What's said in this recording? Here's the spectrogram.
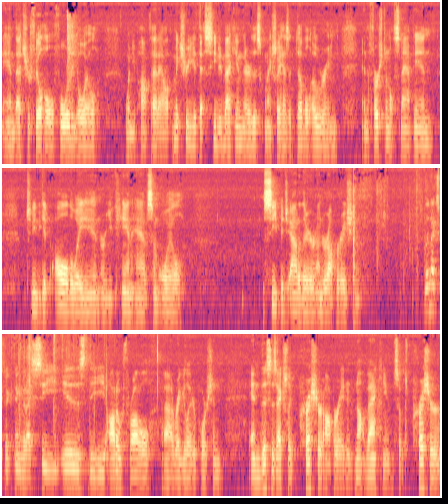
and that's your fill hole for the oil when you pop that out. Make sure you get that seated back in there. This one actually has a double O-ring and the first one will snap in, but you need to get it all the way in or you can have some oil seepage out of there under operation. The next big thing that I see is the auto throttle uh, regulator portion. And this is actually pressure operated, not vacuum. So it's pressure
